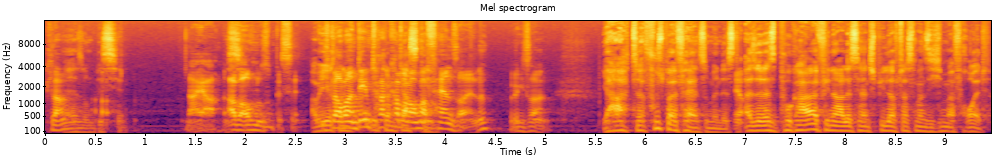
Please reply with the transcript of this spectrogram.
Klar. äh, so ein bisschen. Naja, aber auch nur so ein bisschen. Aber ich glaube, könnt- an dem Tag kann man auch mal geben. Fan sein, ne? würde ich sagen. Ja, der Fußballfan zumindest. Ja. Also das Pokalfinale ist ja ein Spiel, auf das man sich immer freut.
